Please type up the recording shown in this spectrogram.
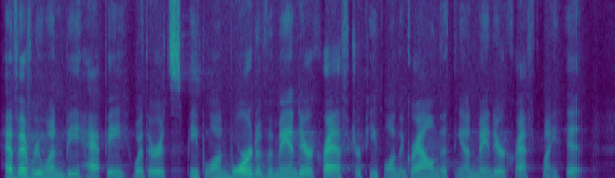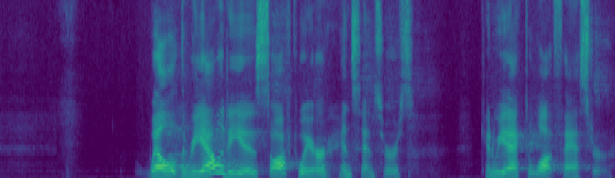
have everyone be happy, whether it's people on board of a manned aircraft or people on the ground that the unmanned aircraft might hit. Well, the reality is software and sensors can react a lot faster.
